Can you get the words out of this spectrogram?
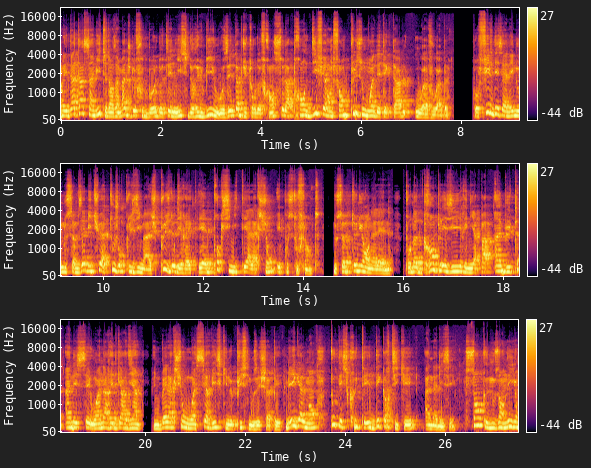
les datas s'invitent dans un match de football, de tennis, de rugby ou aux étapes du Tour de France, cela prend différentes formes plus ou moins détectables ou avouables. Au fil des années, nous nous sommes habitués à toujours plus d'images, plus de directs et à une proximité à l'action époustouflante. Nous sommes tenus en haleine. Pour notre grand plaisir, il n'y a pas un but, un essai ou un arrêt de gardien, une belle action ou un service qui ne puisse nous échapper. Mais également, tout est scruté, décortiqué, analysé. Sans que nous en ayons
